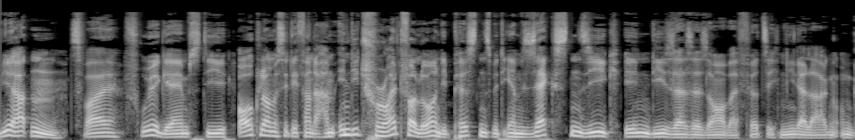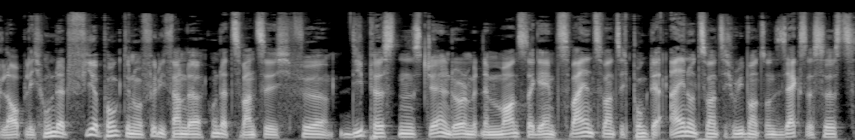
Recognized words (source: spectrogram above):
Wir hatten zwei frühe Games. Die Oklahoma City Thunder haben in Detroit verloren. Die Pistons mit ihrem sechsten Sieg in dieser Saison bei 40 Niederlagen. Unglaublich. 104 Punkte nur für die Thunder, 120 für die Pistons. Jalen Duran mit einem Monster Game, 22 Punkte, 21 Rebounds und 6 Assists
